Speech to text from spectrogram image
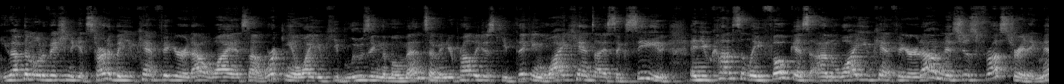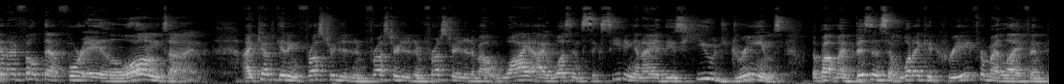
you have the motivation to get started, but you can't figure it out why it's not working and why you keep losing the momentum. And you probably just keep thinking, why can't I succeed? And you constantly focus on why you can't figure it out, and it's just frustrating. Man, I felt that for a long time. I kept getting frustrated and frustrated and frustrated about why I wasn't succeeding. And I had these huge dreams about my business and what I could create for my life and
